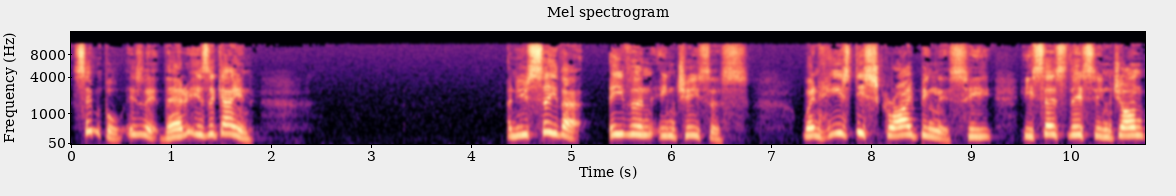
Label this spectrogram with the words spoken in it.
Simple, isn't it? There it is again. And you see that even in Jesus. When he's describing this, he, he says this in John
